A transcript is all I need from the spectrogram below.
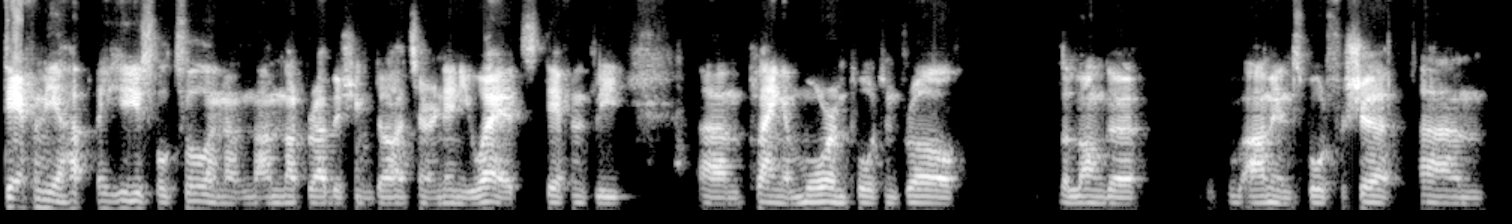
definitely a, a, useful tool, and I'm, I'm, not rubbishing data in any way. It's definitely um, playing a more important role the longer I'm in sport for sure. Um,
